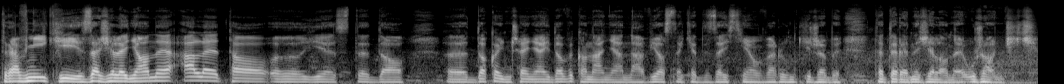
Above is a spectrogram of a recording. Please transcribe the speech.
trawniki zazielenione, ale to e, jest do e, dokończenia i do wykonania na wiosnę, kiedy zaistnieją warunki, żeby te tereny zielone urządzić.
